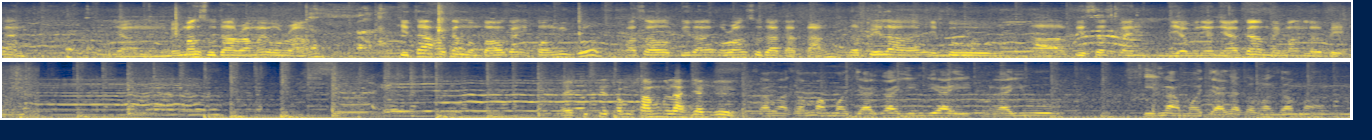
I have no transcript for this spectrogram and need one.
kan, yang memang sudah ramai orang, kita akan membawakan economic growth pasal bila orang sudah datang, lebih lah itu uh, businessman dia punya niaga memang lebih. Kita sama-samalah jaga. sama-sama mau jaga India Melayu Cina mau jaga sama-sama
